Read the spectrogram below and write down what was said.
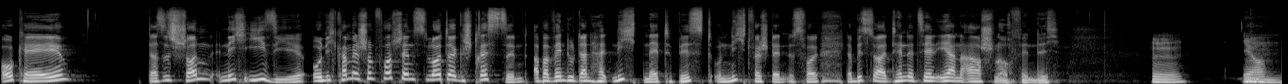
okay, das ist schon nicht easy. Und ich kann mir schon vorstellen, dass die Leute da gestresst sind. Aber wenn du dann halt nicht nett bist und nicht verständnisvoll, dann bist du halt tendenziell eher ein Arschloch, finde ich. Mhm. Ja, mhm.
